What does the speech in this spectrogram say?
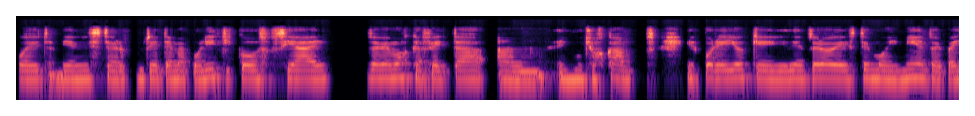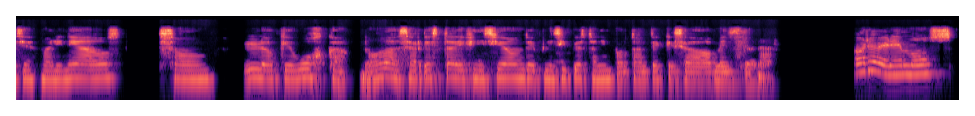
puede también ser un tema político, social. Sabemos que afecta en muchos campos. Es por ello que dentro de este movimiento de países no alineados son lo que busca, ¿no? Hacer esta definición de principios tan importante que se ha dado a mencionar. Ahora veremos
